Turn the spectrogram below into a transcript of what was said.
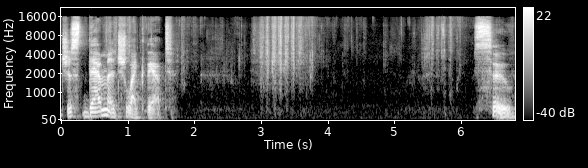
just damage like that. So,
